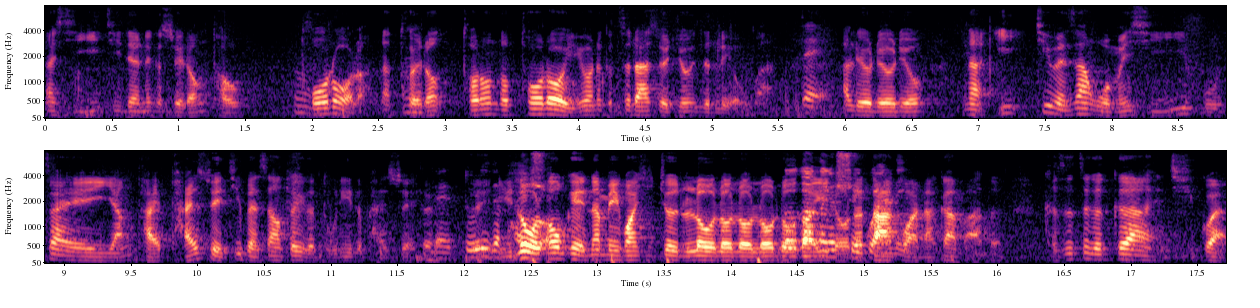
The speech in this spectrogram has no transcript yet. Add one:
那洗衣机的那个水龙头脱落了，那腿龙头龙头脱落以后，那个自来水就一直流嘛。对，它流流流，那一基本上我们洗衣服在阳台排水，基本上都有个独立的排水。对，独立的排水。你漏了 OK，那没关系，就漏漏漏漏漏到一楼的大管啊，干嘛的？可是这个个案很奇怪，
